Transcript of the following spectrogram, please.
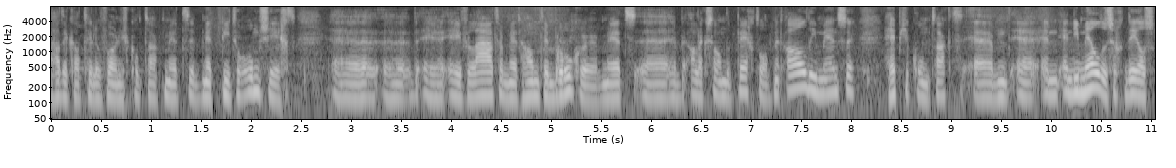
had ik al telefonisch contact met, met Pieter Omzicht. even later met Hand en Broeker, met Alexander Pechtold. Met al die mensen heb je contact. Um, en, en die melden zich deels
